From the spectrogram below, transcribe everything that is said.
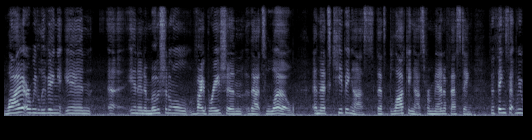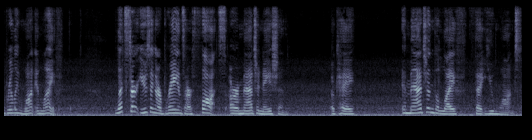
Why are we living in uh, in an emotional vibration that's low and that's keeping us, that's blocking us from manifesting the things that we really want in life? Let's start using our brains, our thoughts, our imagination. Okay? Imagine the life that you want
